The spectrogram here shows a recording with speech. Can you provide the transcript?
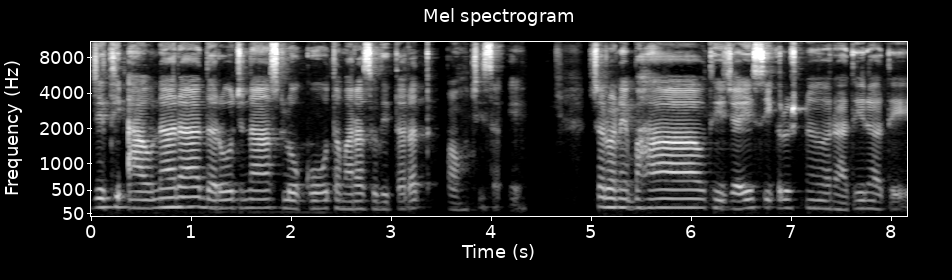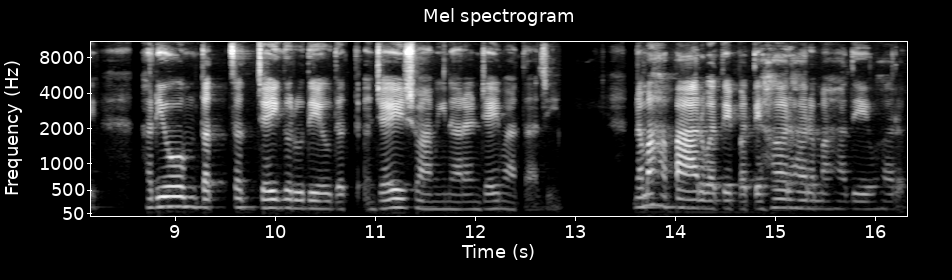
જેથી આવનારા દરરોજના શ્લોકો તમારા સુધી તરત પહોંચી શકે. સર્વને ભાવથી જય શ્રી કૃષ્ણ, રાધે રાધે. હરિઓમ તત્સત, જય ગુરુદેવ દત્ત, જય સ્વામિનારાયણ, જય માતાજી. નમઃ પાર્વતે પતે, હર હર મહાદેવ હર.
